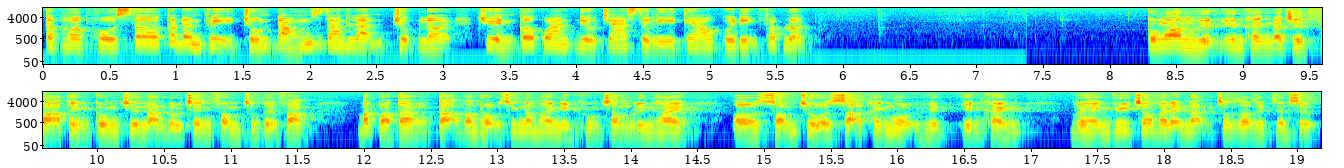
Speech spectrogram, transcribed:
tập hợp hồ sơ các đơn vị trốn đóng, gian lận, trục lợi, chuyển cơ quan điều tra xử lý theo quy định pháp luật. Công an huyện Yên Khánh đã triệt phá thành công chuyên án đấu tranh phòng chống tội phạm, bắt quả tang Tạ Văn Hậu sinh năm 2002 ở xóm chùa xã Khánh Hội, huyện Yên Khánh về hành vi cho vay lãi nặng trong giao dịch dân sự.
